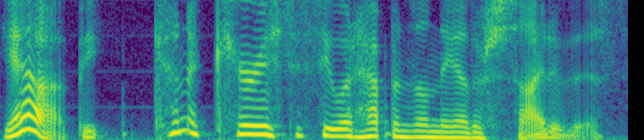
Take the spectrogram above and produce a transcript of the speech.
yeah, be kind of curious to see what happens on the other side of this.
